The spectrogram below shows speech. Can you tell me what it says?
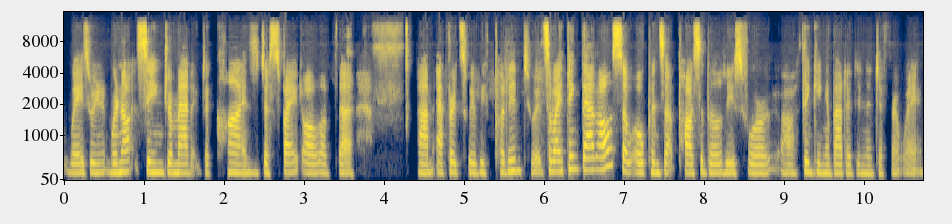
ways. We're not seeing dramatic declines despite all of the um, efforts we, have put into it. So I think that also opens up possibilities for uh, thinking about it in a different way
